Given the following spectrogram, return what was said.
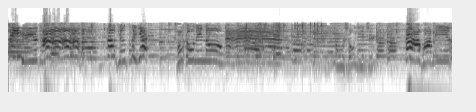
白玉堂闻听此言重重的怒哀用手一指大花弥勒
